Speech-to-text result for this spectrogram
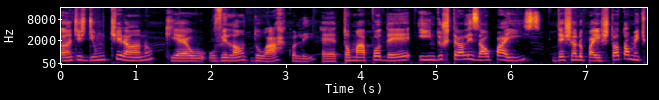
antes de um tirano, que é o, o vilão do arco ali, é, tomar poder e industrializar o país deixando o país totalmente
